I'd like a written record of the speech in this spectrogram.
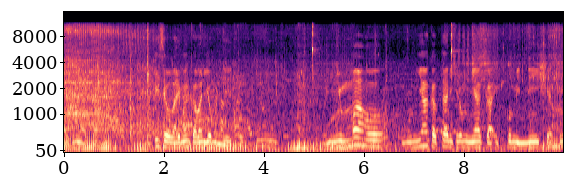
makumyabiri atanu nakizebo barimo nkaba niyo mu myito nyuma ho myaka kutandikira mu myaka ikumi n'eshatu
